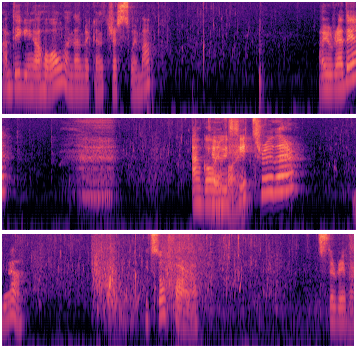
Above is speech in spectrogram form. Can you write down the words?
I'm digging a hole and then we can just swim up. Are you ready? I'm going Can we fit it. through there? Yeah. It's not far up. It's the river,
